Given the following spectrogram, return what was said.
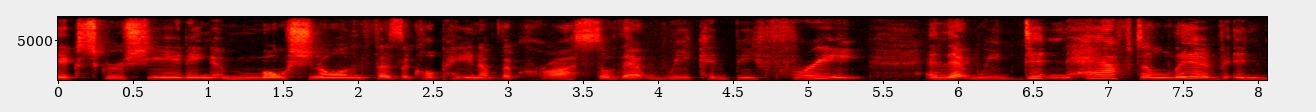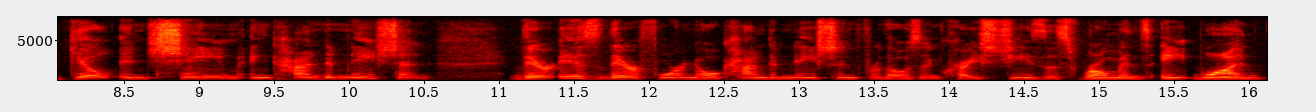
excruciating emotional and physical pain of the cross so that we could be free and that we didn't have to live in guilt and shame and condemnation there is therefore no condemnation for those in Christ Jesus Romans 8 1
